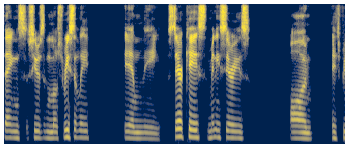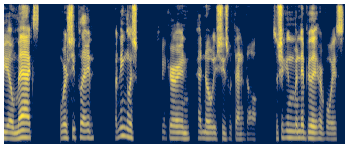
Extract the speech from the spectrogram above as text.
things. She was in most recently in the Staircase miniseries on HBO Max, where she played an English speaker and had no issues with that at all. So she can manipulate her voice.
